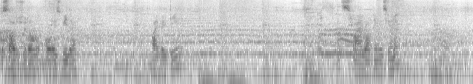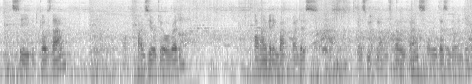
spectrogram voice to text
The soldier should al always be there. 518. Let's try routing this unit. Let's see if it goes down. Oh, 502 already. Oh, I'm getting backed by this. It's, no, it's melee defense, so it doesn't go in here.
